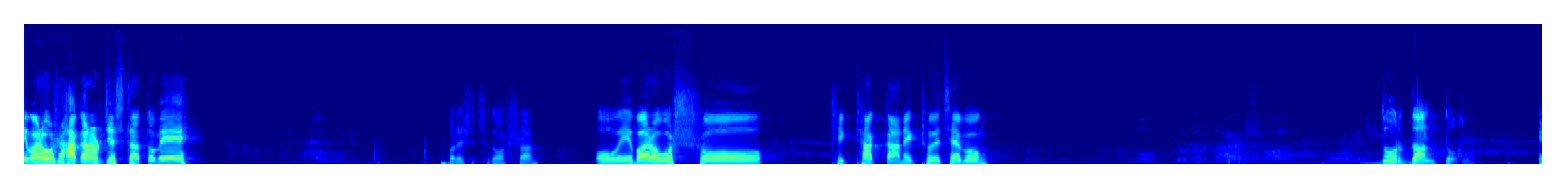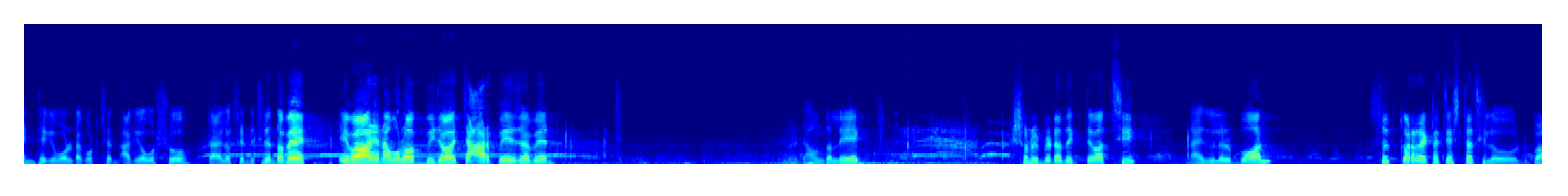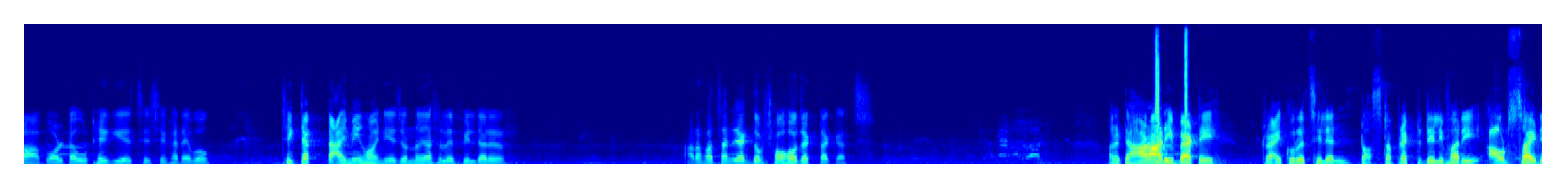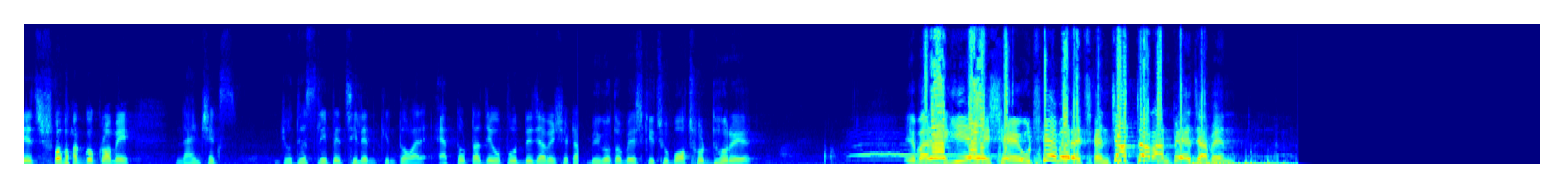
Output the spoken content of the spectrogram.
এবার অবশ্য হাঁকানোর চেষ্টা তবে এসেছে দশ রান। ও এবার অবশ্য ঠিকঠাক কানেক্ট হয়েছে এবং দুর্দান্ত। এন্ড থেকে বলটা করছেন। আগে অবশ্য ডায়লগ সেন্টার ছিলেন তবে এবার এনামূল হক বিজয় চার পেয়ে যাবেন। ডাউন দ্য লেগ অ্যাকশন রিপ্লেটা দেখতে পাচ্ছি। নাইজুলের বল। সুইপ করার একটা চেষ্টা ছিল। বা বলটা উঠে গিয়েছে সেখানে এবং ঠিকঠাক টাইমিং হয়নি, এজন্যই আসলে ফিল্ডারের আরাফাত সানির একদম সহজ একটা ক্যাচ অনেকটা আড়াআড়ি ব্যাটে ট্রাই করেছিলেন টসটা একটা ডেলিভারি আউটসাইডে সৌভাগ্যক্রমে নাইন সিক্স যদিও স্লিপে ছিলেন, কিন্তু আর এতটা যে উপর দিয়ে যাবে সেটা বিগত বেশ কিছু বছর ধরে এবার এগিয়ে এসে উঠিয়ে মেরেছেন, চারটা রান পেয়ে যাবেন।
